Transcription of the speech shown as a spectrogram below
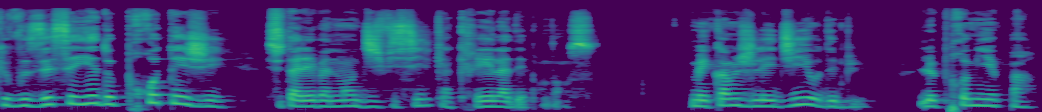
que vous essayez de protéger suite à l'événement difficile qui a créé la dépendance. Mais comme je l'ai dit au début, le premier pas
